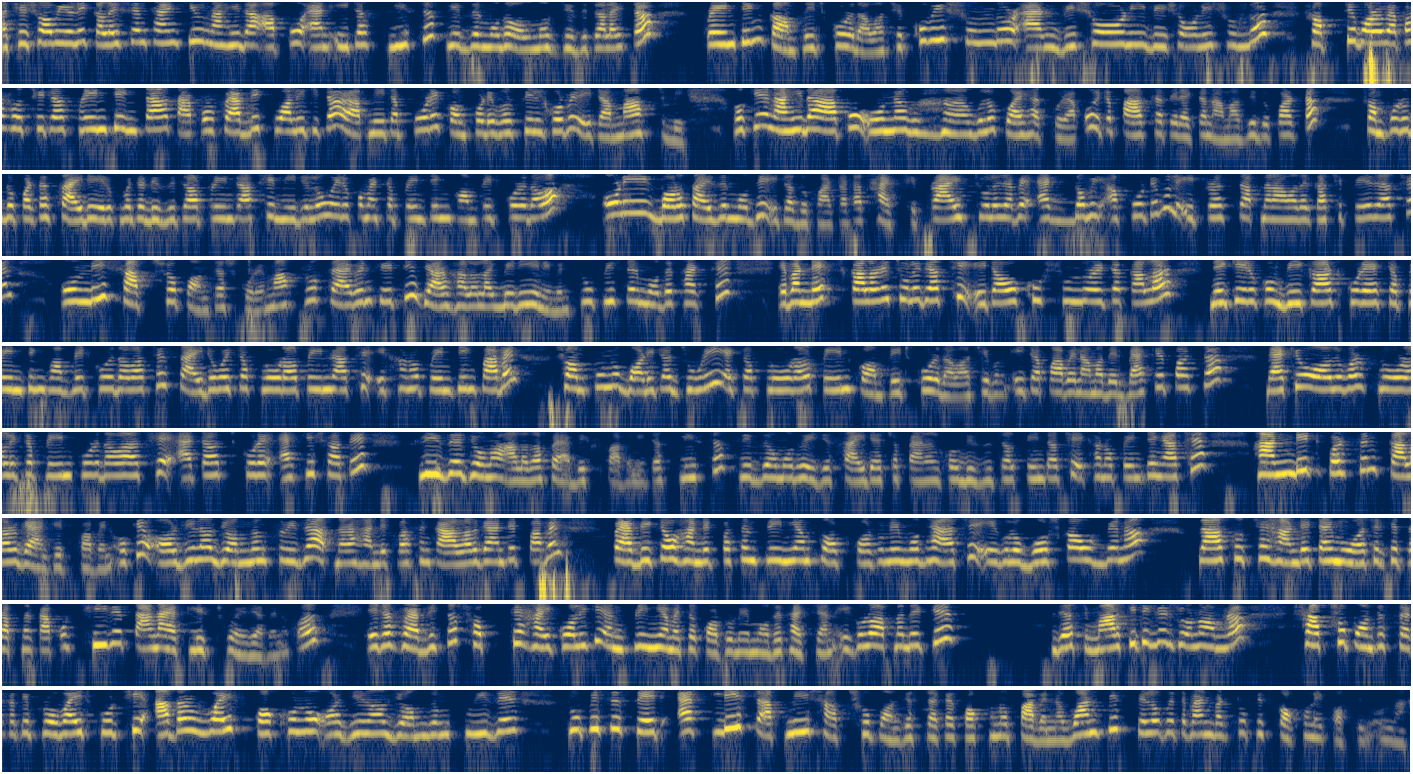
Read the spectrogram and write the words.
আছে সব unique collection thank you Nahida আপু অ্যান্ড এটা স্লিভসটা স্লিভস এর মধ্যে অলমোস্ট ডিজিটাল একটা প্রিন্টিং কমপ্লিট করে দেওয়া আছে খুবই সুন্দর অ্যান্ড ভীষণই ভীষণই সুন্দর। সবচেয়ে বড় ব্যাপার হচ্ছে এটার প্রিন্টিংটা তারপর ফ্যাব্রিক কোয়ালিটিটা আপনি এটা পরে কমফোর্টেবল ফিল করবেন, এটা মাস্ট বি ওকে নাহিদা আপু গুলো কয় হাত করে? আপু, এটা পাঁচ হাতের একটা নামাজি দোপাট্টা। সম্পূর্ণ দোপাট্টার সাইডে এরকম একটা ডিজিটাল প্রিন্ট আছে মিডলেও এরকম একটা প্রিন্টিং কমপ্লিট করে দেওয়া। অনেক বড় সাইজের মধ্যে এটা দোপাট্টাটা থাকছে। প্রাইস চলে যাবে একদমই অ্যাফোর্ডেবল এই ড্রেসটা আপনারা আমাদের কাছে পেয়ে যাচ্ছেন। অনলি সাতশো পঞ্চাশ করে। মাত্র সেভেন ফিফটি যার ভালো লাগবে নিয়ে নেবেন। টু পিসের মধ্যে থাকছে। এবার নেক্সট কালারে চলে যাচ্ছে। এটাও খুব সুন্দর একটা কালার নেকে এরকম ভি কাট করে একটা প্রিন্টিং কমপ্লিট করে দেওয়া আছে। সাইডেও একটা ফ্লোরাল প্রিন্ট আছে। এখানেও প্রিন্টিং পাবেন। সম্পূর্ণ বডিটা জুড়েই একটা ফ্লোরাল প্রিন্ট কমপ্লিট করে দেওয়া আছে। এবং এটা পাবেন আমাদের ব্যাকের পার্টটা ব্যাকেও অল ওভার ফ্লোরাল একটা প্রিন্ট করে দেওয়া আছে। অ্যাটাচ করে একই সাথে স্লিভসের জন্য আলাদা ফ্যাব্রিক্স পাবেন। এটা স্লিভসটা স্লিভসের মধ্যে এই যে সাইডে একটা প্যানেল করে ডিজিটাল প্রিন্ট আছে। এখানেও প্রিন্টিং আছে। হান্ড্রেড পার্সেন্ট কালার গ্যারান্টেড পাবেন, ওকে? অরিজিনাল জমজম সুইজে আপনারা হান্ড্রেড পার্সেন্ট কালার গ্যারান্টেড পাবেন। ফ্যাব্রিকটাও হান্ড্রেড পার্সেন্ট প্রিমিয়াম সফট কটনের মধ্যে আছে, এগুলো বসকা উঠবে না। প্লাস হচ্ছে হান্ড্রেড টাইম ওয়াশের ক্ষেত্রে আপনার কাপড় ছিঁড়ে টানা অ্যাটলিস্ট হয়ে যাবে না বিকজ এটার ফ্যাব্রিকটা সবচেয়ে হাই কোয়ালিটি অ্যান্ড প্রিমিয়াম একটা কটনের মধ্যে থাকছে। এগুলো আপনাদেরকে জাস্ট মার্কেটিং এর জন্য আমরা সাতশো পঞ্চাশ টাকাতে প্রোভাইড করছি। আদারওয়াইজ কখনো অরিজিনাল জমজম সুইজের টু পিসের সেট লিস্ট আপনি সাতশো পঞ্চাশ টাকায় কখনো পাবেন না। ওয়ান পিস পেলেও পেতে পারেন বাট টু পিস কখনোই পসিবল না।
